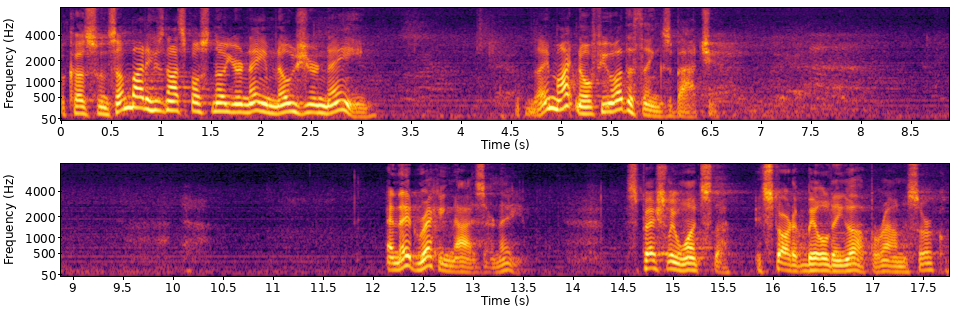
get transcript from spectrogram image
Because when somebody who's not supposed to know your name knows your name, they might know a few other things about you. And they'd recognize their name, especially once the, it started building up around the circle.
